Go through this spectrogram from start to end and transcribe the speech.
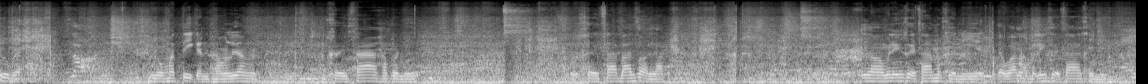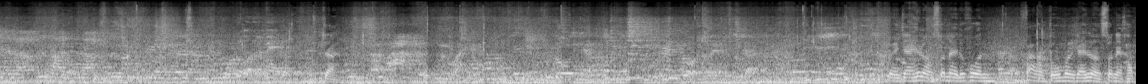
สรุปแล้วครับ ลงมาติกันท้องเรื่อง เคยซ่าครับวันนี้ เคยซ่าบ้านสอนรัก เราไม่เล่นเคยซ่าเมื่อคืนนี้ แต่ว่าเราไม่เล่นเคยซ่าคืนนี้จ้ะเป็นใจให้หลวงส้นหน่อยทุกคน ฝากกันตรงเป็นใจให้หลวงส้นหน่อยครับ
